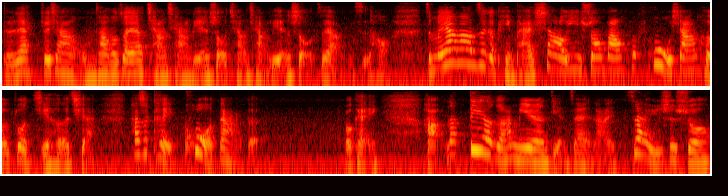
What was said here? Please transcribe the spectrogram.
对不对？就像我们常都说要强强联手，强强联手这样子哈，怎么样让这个品牌效益双方互相合作结合起来，它是可以扩大的。OK，好，那第二个它迷人点在哪里？在于是说，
